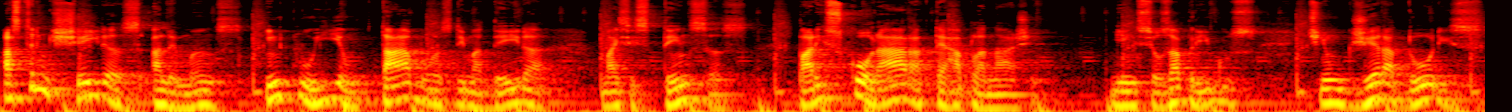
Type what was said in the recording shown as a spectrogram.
As trincheiras alemãs incluíam tábuas de madeira mais extensas para escorar a terraplanagem, e em seus abrigos tinham geradores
